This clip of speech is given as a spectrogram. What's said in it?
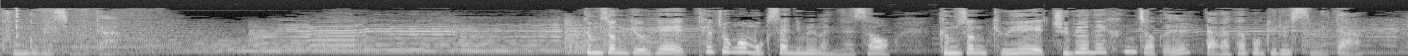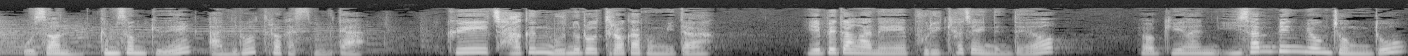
궁금해집니다. 금성교회 태종호 목사님을 만나서 금성교회 주변의 흔적을 따라가 보기로 했습니다. 우선 금성교회 안으로 들어갔습니다. 교회 작은 문으로 들어가 봅니다. 예배당 안에 불이 켜져 있는데요. 여기 한 2, 300명 정도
